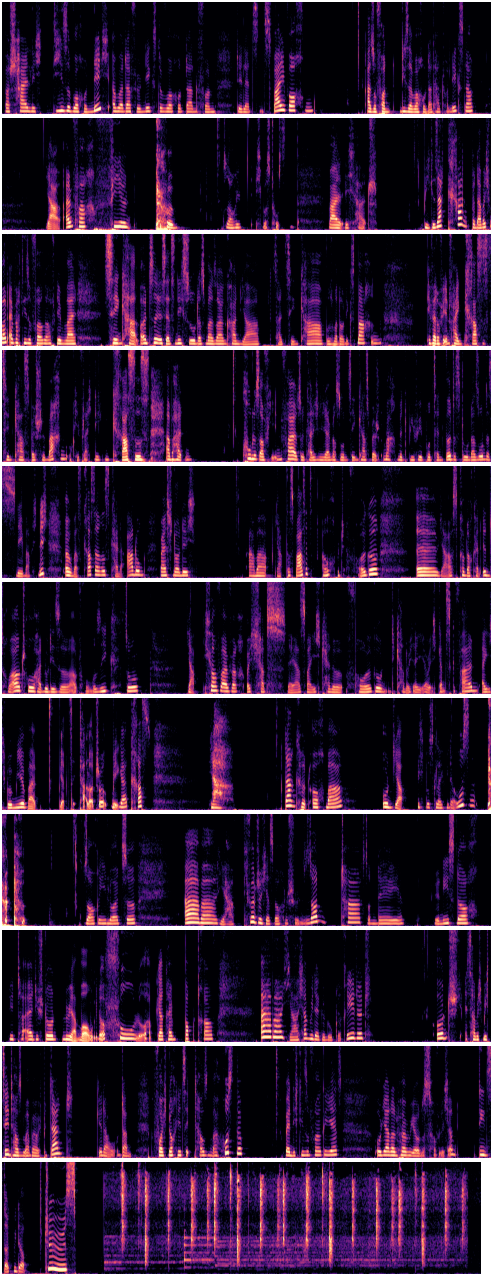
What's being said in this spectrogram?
Wahrscheinlich diese Woche nicht, aber dafür nächste Woche dann von den letzten zwei Wochen. Also von dieser Woche und dann halt von nächster. Ja, einfach viel. Sorry, ich muss husten. Weil ich halt, wie gesagt, krank bin. Aber ich wollte einfach diese Folge aufnehmen, weil 10k, Leute, ist jetzt nicht so, dass man sagen kann, ja, ist halt 10k, muss man doch nichts machen. Ich werde auf jeden Fall ein krasses 10k-Special machen. Okay, vielleicht nicht ein krasses, aber halt ein cooles auf jeden Fall. Also kann ich nicht einfach so ein 10k-Special machen mit wie viel Prozent würdest du oder so. Das, nee, mache ich nicht. Irgendwas krasseres, keine Ahnung, weiß ich noch nicht. Aber ja, das war es jetzt auch mit der Folge. Äh, ja, es kommt auch kein Intro, Outro, halt nur diese Outro-Musik so. Ja, ich hoffe einfach, euch hat, naja, es war eigentlich keine Folge und die kann euch eigentlich nicht ganz gefallen. Eigentlich nur mir, weil wir haben 10k Leute, mega krass. Ja, danke nochmal. Und ja, ich muss gleich wieder husten. Sorry, Leute. Aber ja, ich wünsche euch jetzt noch einen schönen Sonntag, Sunday. Genießt noch die, äh, die Stunden. Wir haben morgen wieder Schule. Hab gar keinen Bock drauf. Aber ja, ich habe wieder genug geredet. Und jetzt habe ich mich 10.000 Mal bei euch bedankt. Genau. Und dann, bevor ich noch hier 10.000 Mal huste, beende ich diese Folge jetzt. Und ja, dann hören wir uns hoffentlich am Dienstag wieder. Tschüss.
